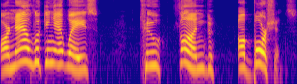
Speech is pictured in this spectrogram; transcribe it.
are now looking at ways to fund abortions.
